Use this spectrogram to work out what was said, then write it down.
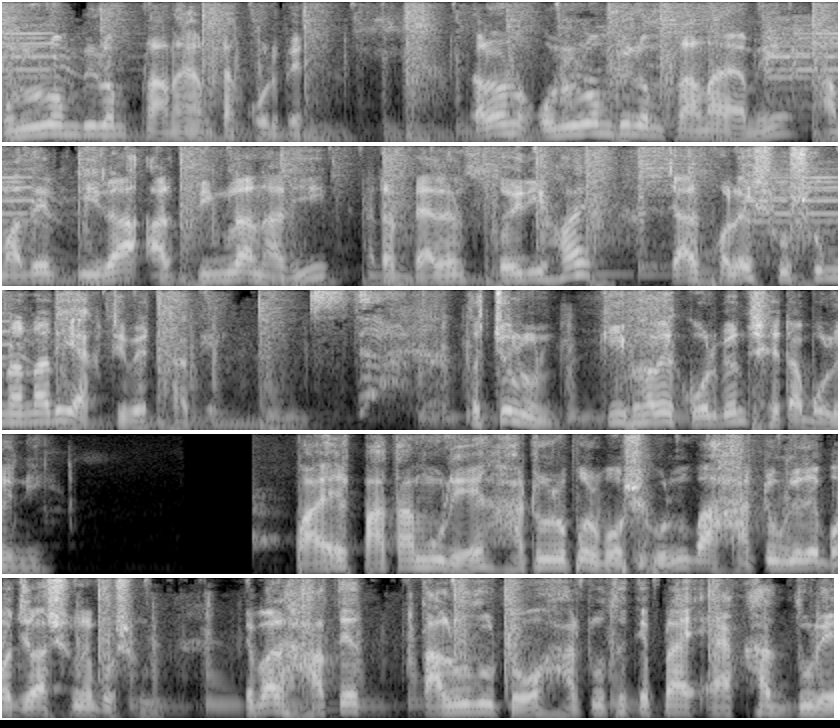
অনুলোম বিলোম প্রাণায়ামটা করবেন। কারণ অনুলোম বিলোম প্রাণায়ামে আমাদের ইরা আর পিংলা নারী একটা ব্যালেন্স তৈরি হয়, যার ফলে সুষুম্না নারী অ্যাক্টিভেট থাকে। তো চলুন, কীভাবে করবেন সেটা বলে নিই। পায়ের পাতা মুড়ে হাঁটুর ওপর বসুন বা হাঁটু গেড়ে বজ্রাসনে বসুন। এবার হাতের তালু দুটো হাঁটু থেকে প্রায় এক হাত দূরে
